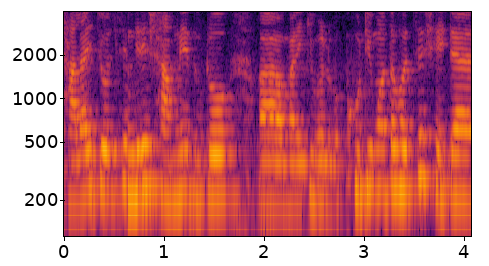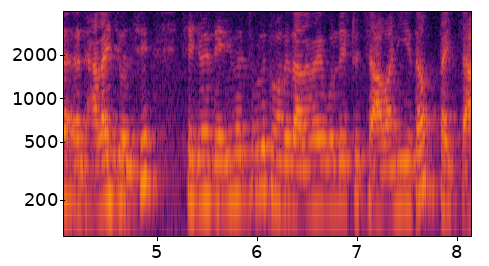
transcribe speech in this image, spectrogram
ঢালাই চলছে, মন্দিরের সামনে দুটো মানে কি বলব, খুঁটি মতো হচ্ছে, সেইটা ঢালাই চলছে। সেই জন্য দেরি হচ্ছে বলে তোমাদের দাদাভাই বলল একটু চা বানিয়ে দাও, তাই চা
